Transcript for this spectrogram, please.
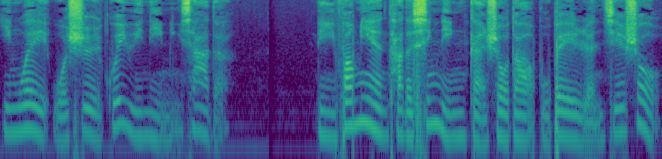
因为我是归于你名下的。另一方面，他的心灵感受到不被人接受、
